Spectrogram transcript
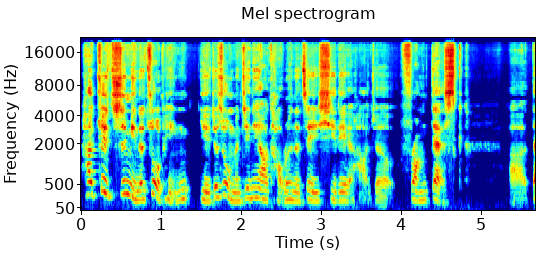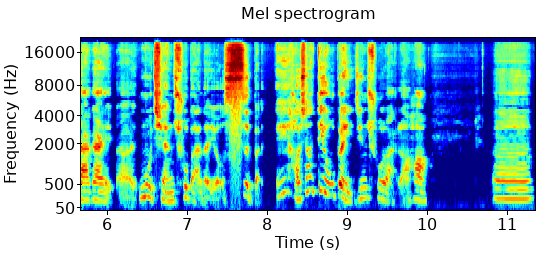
他最知名的作品，也就是我们今天要讨论的这一系列哈，叫 From Desk，呃，大概呃目前出版了有四本，诶，好像第五本已经出来了哈，嗯、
